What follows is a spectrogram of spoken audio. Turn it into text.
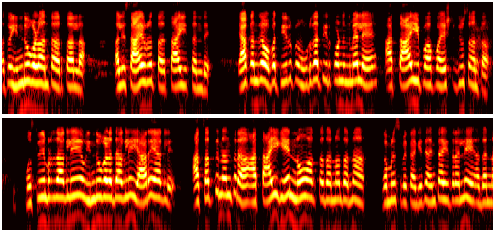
ಅಥವಾ ಹಿಂದೂಗಳು ಅಂತ ಅರ್ಥ ಅಲ್ಲ. ಅಲ್ಲಿ ಸಾಯಿರು ತಾಯಿ ತಂದೆ. ಯಾಕಂದ್ರೆ ಒಬ್ಬ ತೀರ್ಕೊ, ಹುಡುಗ ತೀರ್ಕೊಂಡಿದ ಮೇಲೆ ಆ ತಾಯಿ ಪಾಪ ಎಷ್ಟು ದಿವಸ ಅಂತ. ಮುಸ್ಲಿಮ್ರದಾಗ್ಲಿ ಹಿಂದೂಗಳದಾಗ್ಲಿ ಯಾರೇ ಆಗಲಿ, ಆ ಸತ್ತ ನಂತರ ಆ ತಾಯಿಗೆ ಏನು ನೋವು ಆಗ್ತದೆ ಅನ್ನೋದನ್ನ ಗಮನಿಸಬೇಕಾಗಿದೆ. ಅಂತ ಇದರಲ್ಲಿ ಅದನ್ನ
